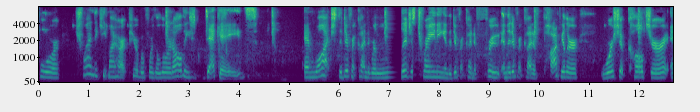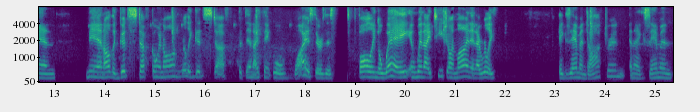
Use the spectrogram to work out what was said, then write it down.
for trying to keep my heart pure before the Lord all these decades and watch the different kind of religious training and the different kind of fruit and the different kind of popular worship culture and man all the good stuff going on really good stuff. But then i think well why is there this falling away? And when i teach online and i really examine doctrine and I examine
